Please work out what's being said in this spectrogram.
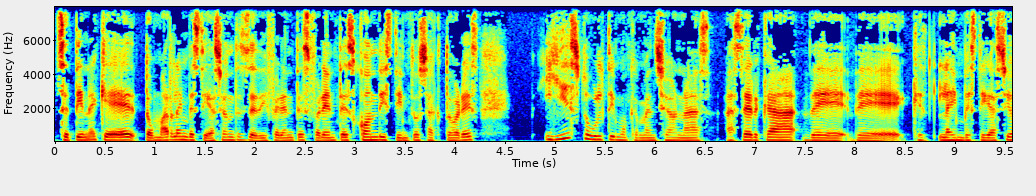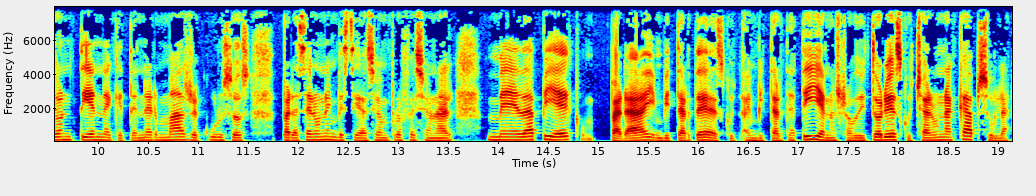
se tiene que tomar la investigación desde diferentes frentes con distintos actores Y esto último que mencionas acerca de, que la investigación tiene que tener más recursos para hacer una investigación profesional, me da pie para invitarte a, invitarte a ti y a nuestro auditorio a escuchar una cápsula.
